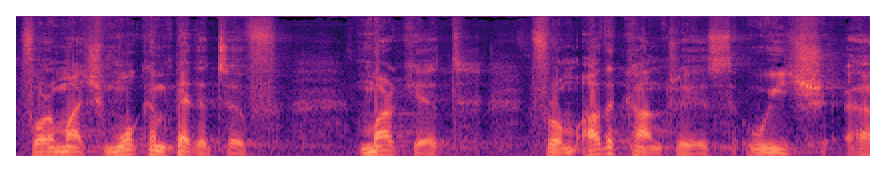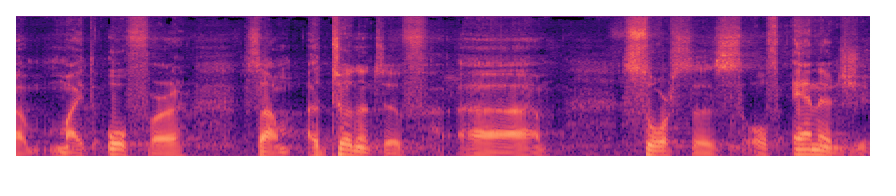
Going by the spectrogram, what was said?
for a much more competitive market from other countries which uh, might offer some alternative uh, sources of energy.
